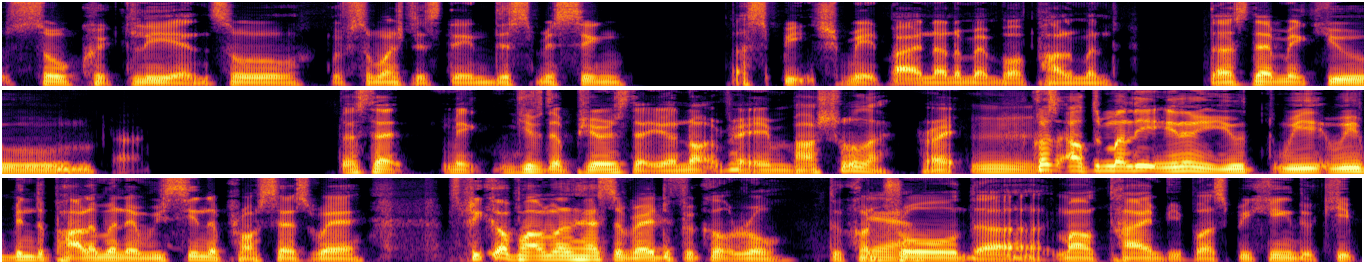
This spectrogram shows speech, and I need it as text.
so quickly and so with so much disdain dismissing a speech made by another member of parliament, does that make you does that make give the appearance that you're not very impartial, right? Mm. Because ultimately, you know, you we we've been to parliament and we've seen the process where Speaker of Parliament has a very difficult role to control the amount of time people are speaking to keep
